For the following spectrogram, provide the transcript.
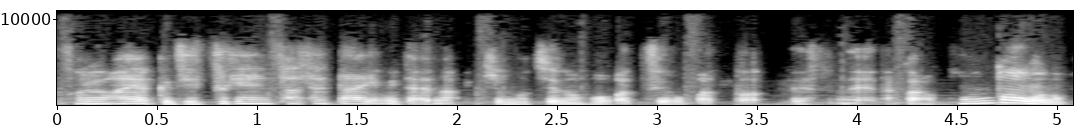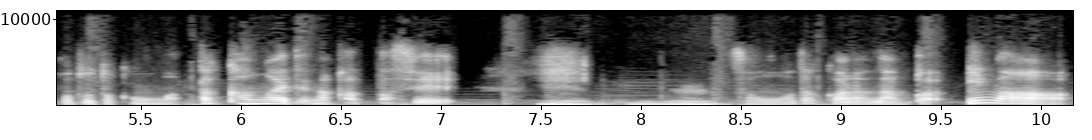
う。それを早く実現させたいみたいな気持ちの方が強かったですね。だからコンドームのこととかも全く考えてなかったし、うんうん、そう。だからなんか今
